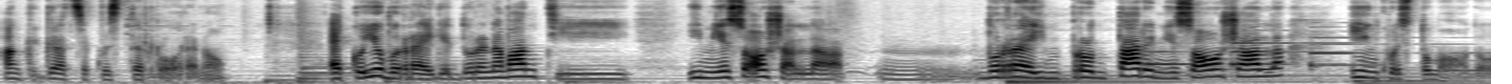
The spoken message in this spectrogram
anche grazie a questo errore, no? Ecco, io vorrei che d'ora in avanti i miei social, mh, mm, vorrei improntare i miei social in questo modo.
